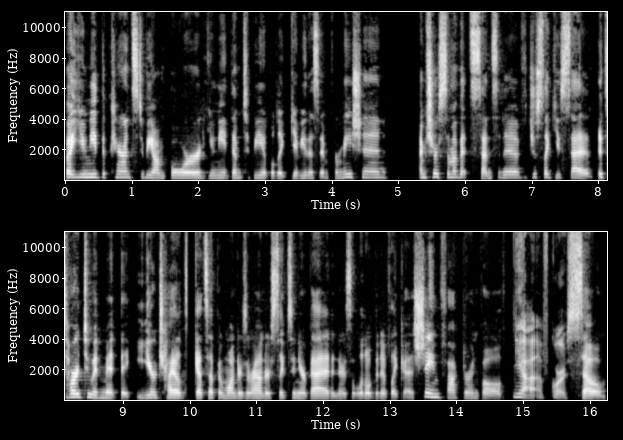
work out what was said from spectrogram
But you need the parents to be on board. You need them to be able to give you this information. I'm sure some of it's sensitive. Just like you said, it's hard to admit that your child gets up and wanders around or sleeps in your bed, and there's a little bit of like a shame factor involved. Yeah, of course. So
